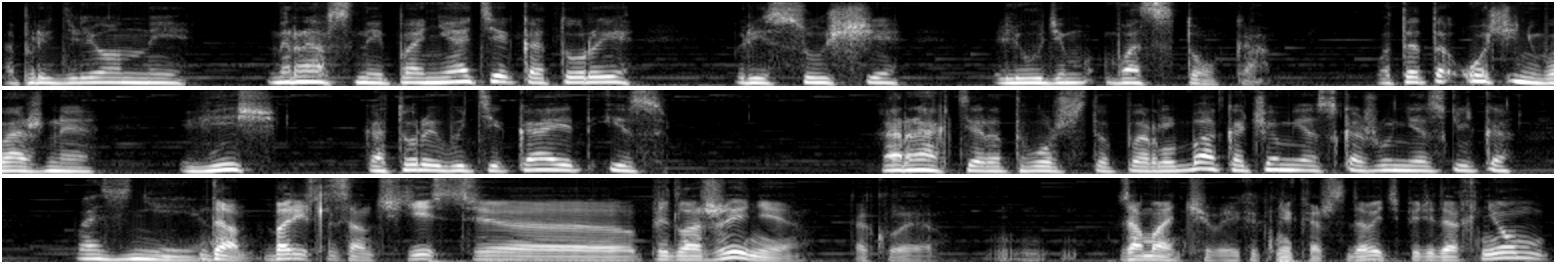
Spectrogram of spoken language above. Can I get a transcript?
определенные нравственные понятия, которые присущи людям Востока. Вот это очень важная вещь, которая вытекает из характера творчества Перлбак, о чем я скажу несколько позднее. Да, Борис Александрович, есть э, предложение такое заманчивое, как мне кажется. Давайте передохнем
